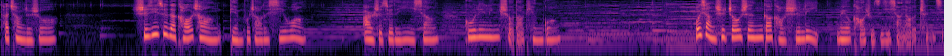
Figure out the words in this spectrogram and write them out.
他唱着说：“十七岁的考场点不着的希望，二十岁的异乡孤零零守到天光。”我想是周深高考失利，没有考出自己想要的成绩。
